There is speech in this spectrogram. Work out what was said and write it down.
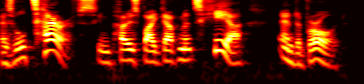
as will tariffs imposed by governments here and abroad.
